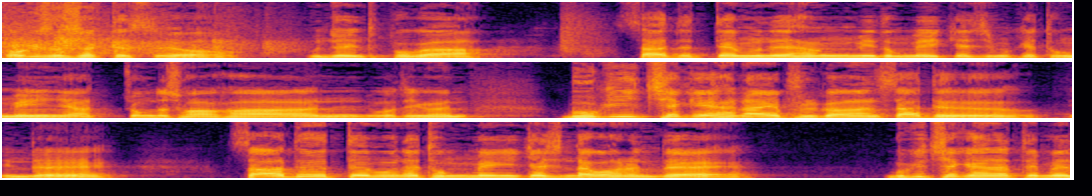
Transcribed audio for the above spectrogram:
거기서 시작됐어요. 문재인 특보가 사드 때문에 한미 동맹이 깨지면 그게 동맹이냐? 좀 더 정확한 워딩은 무기 체계 하나에 불과한 사드인데 사드 때문에 동맹이 깨진다고 하는데 무기 체계 하나 때문에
